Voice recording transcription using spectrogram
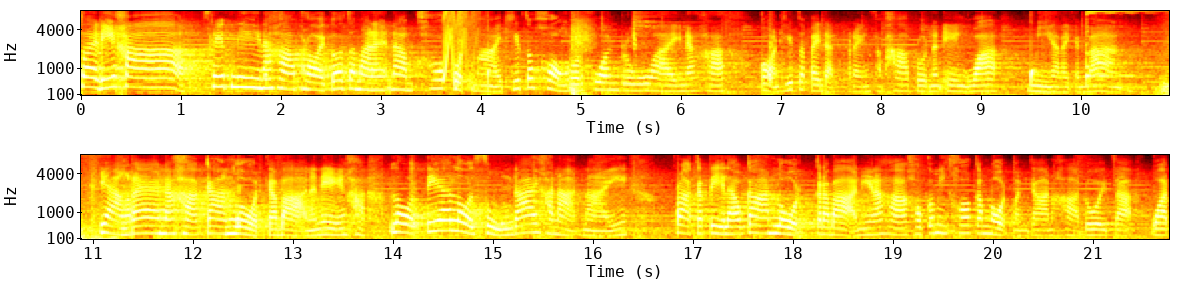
สวัสดีค่ะ คลิปนี้นะคะพลอยก็จะมาแนะนำข้อกฎหมายที่เจ้าของรถควรรู้ไว้นะคะ ก่อนที่จะไปดัดแปลงสภาพรถนั่นเองว่ามีอะไรกันบ้าง อย่างแรกนะคะ การโหลดกระบะนั่นเองค่ะ โหลดเตี้ยโหลดสูงได้ขนาดไหน ปกติแล้วการโหลดกระบะนี้นะคะเขาก็มีข้อกำหนดเหมือนกันค่ะ โดยจะวัด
